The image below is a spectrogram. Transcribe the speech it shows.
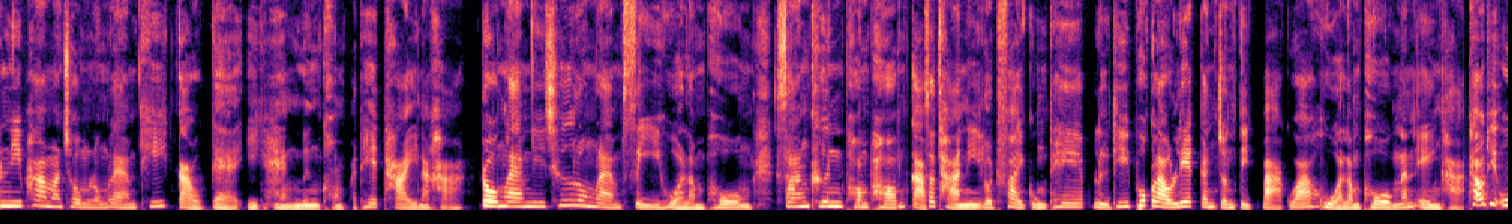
วันนี้พามาชมโรงแรมที่เก่าแก่อีกแห่งหนึ่งของประเทศไทยนะคะโรงแรมนี้ชื่อโรงแรมสีหัวลำโพง สร้างขึ้นพร้อมๆ กับสถานีรถไฟกรุงเทพ หรือที่พวกเราเรียกกันจนติดปากว่าหัวลำโพงนั่นเองค่ะ เท่าที่อู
